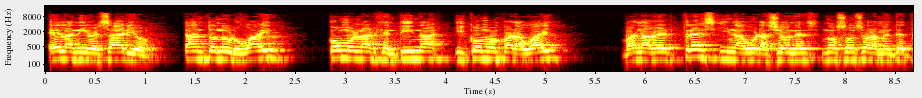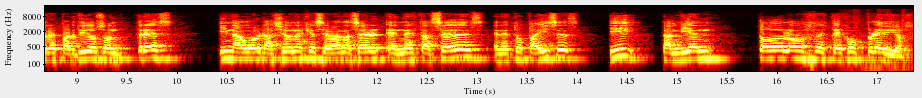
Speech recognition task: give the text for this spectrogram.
el aniversario tanto en Uruguay como en la Argentina y como en Paraguay van a haber tres inauguraciones, no son solamente tres partidos, son tres inauguraciones que se van a hacer en estas sedes, en estos países, y también todos los festejos previos.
